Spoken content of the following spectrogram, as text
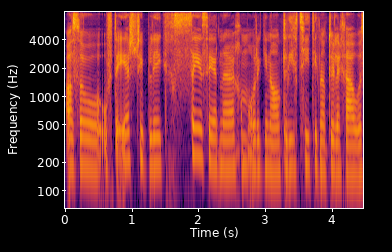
Also auf den ersten Blick sehr, sehr nah am Original. Gleichzeitig natürlich auch ein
